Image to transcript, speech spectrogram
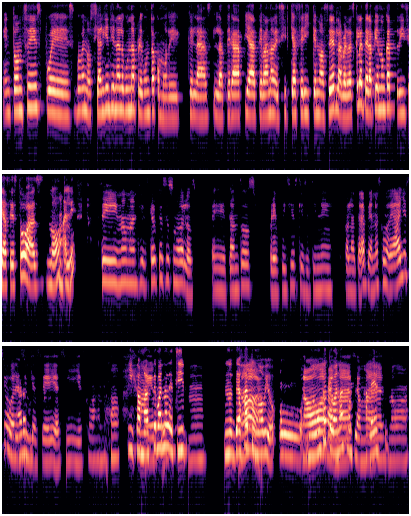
Entonces, pues, bueno, si alguien tiene alguna pregunta como de que las la terapia te van a decir qué hacer y qué no hacer, la verdad es que la terapia nunca te dice: "Haz esto, haz", ¿no, Ale? Sí, no manches, creo que ese es uno de los eh, tantos prejuicios que se tiene con la terapia, ¿no? Es como de, ay, es que me va a decir Claro. qué hacer y así, y es como, no, Y jamás eh, te van a pues, decir: mm, "No, deja a tu no, novio", o no, nunca te van a eso. no,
